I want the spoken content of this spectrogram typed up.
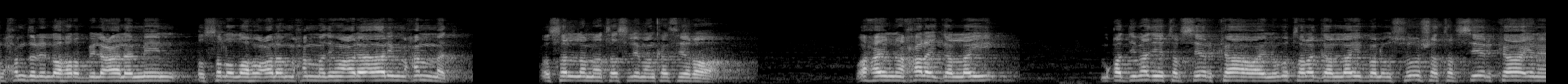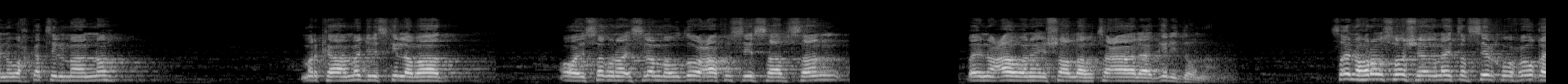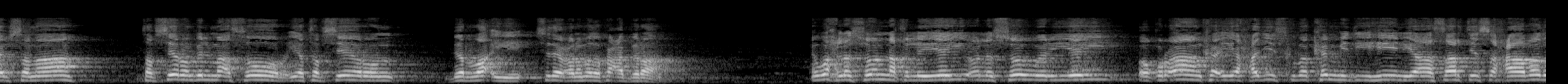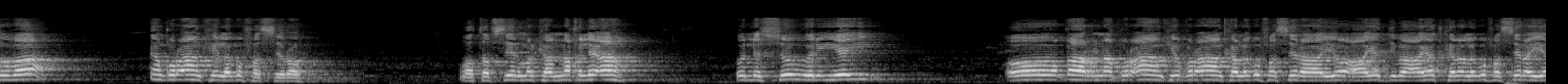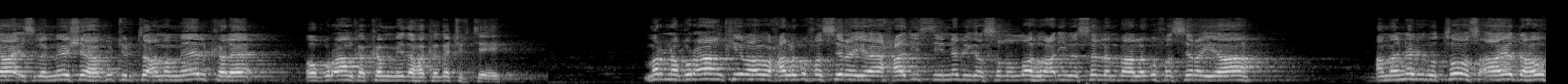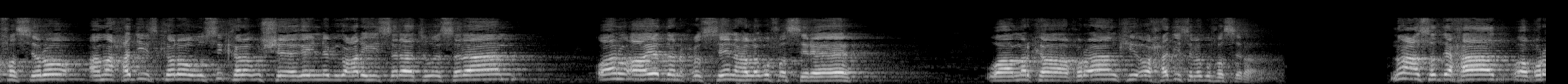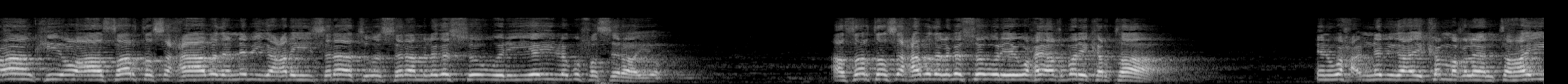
alxamdu lilaah rab alcaalamiin w sala allahu cala muxamadi wcala aali muxamed wa sallama tasliiman kasiira waxaynu xalay gallay muqadimadii tafsiirka oo aynuugu tala gallay bal usuusha tafsiirka inaynu wax ka tilmaanno. Marka majliskii labaad oo isaguna isla mawduuca ku sii saabsan baynu caawana in allahu tacaala geli doonaa saynu hore u soo sheegnay tafsiirku wuxuu u qaybsamaa tafsiirun bilma'huur iyo tafsiirun bilra'yi siday culammadu ka cabbiraan. In wax la soo naqliyey oo la soo wariyey oo qur'aanka iyo xadiiskuba ka mid yihiin iyo aasaartii saxaabaduba in qur'aankii lagu fasiro waa tafsiir markaa naqli ah oo la soo wariyey oo qaarna qur'aankii qur'aanka lagu fasiraayo aayaddiiba aayad kale lagu fasirayaa isla meesha ha ku jirto ama meel kale oo qur'aanka ka mida ha kaga jirte. Marna qur'aankiibaa waxaa lagu fasirayaa axaadiistii nebiga sala allahu alayh wasalam baa lagu fasirayaa ama nebigu toos aayadda ha u fasiro ama xadiis kaleo uu si kale u sheegay nebigu calayhi salaatu wasalaam oo aanu aayaddan xusin ha lagu fasiree waa markaa qur'aankii oo xadiis lagu fasira nooca saddexaad waa qur'aankii oo aasaarta saxaabada nebiga calayhi salaatu wasalaam laga soo wariyey lagu fasiraayo aasaarta saxaabada laga soo wariyey waxay aqbali kartaa in wax nebiga ay ka maqleen tahay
